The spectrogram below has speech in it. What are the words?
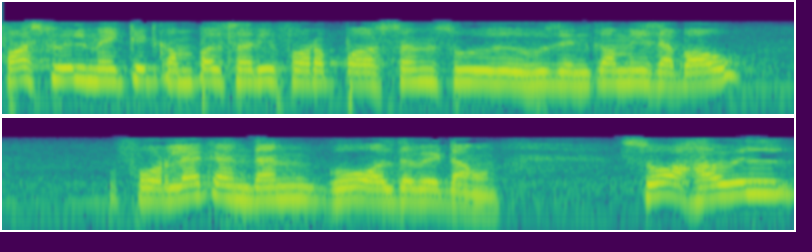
First, we'll make it compulsory for a person who, whose income is above 4 lakh and then go all the way down. So, how will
